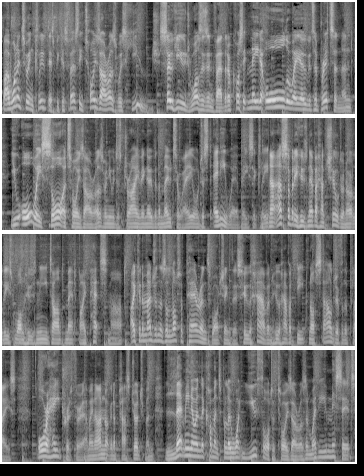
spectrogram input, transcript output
But I wanted to include this because firstly, Toys R Us was huge. So huge was it in fact that of course it made it all the way over to Britain, and you always saw a Toys R Us when you were just driving over the motorway or just anywhere basically. Now as somebody who's never had children, or at least one whose needs aren't met by PetSmart, I can imagine there's a lot of parents watching this who have and who have a deep nostalgia for the place, or a hatred for it. I mean, I'm not going to pass judgment. Let me know in the comments below what you thought of Toys R Us and whether you miss it.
